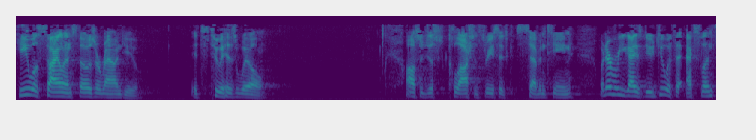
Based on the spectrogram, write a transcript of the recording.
He will silence those around you. It's to his will. Also, just Colossians 3 17. Whatever you guys do, do with excellence.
